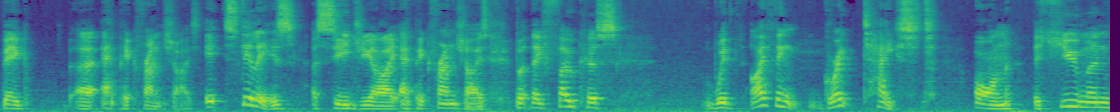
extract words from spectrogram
big, uh, epic franchise. It still is a CGI epic franchise, but they focus with, I think, great taste on the human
